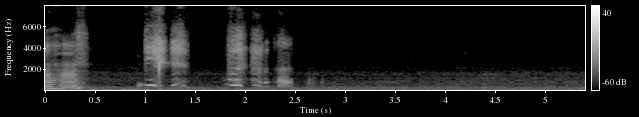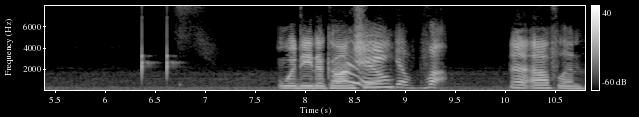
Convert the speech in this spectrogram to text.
Uh huh. Wadida. Dava. Eh, Aflin.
